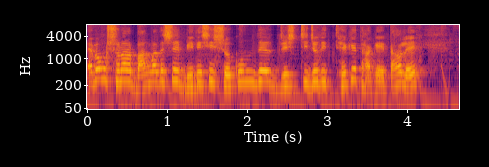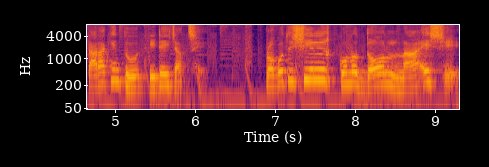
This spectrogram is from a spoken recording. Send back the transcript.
এবং সোনার বাংলাদেশে বিদেশি শকুনদের দৃষ্টি যদি থেকে থাকে, তাহলে তারা কিন্তু এটাই চাচ্ছে। প্রগতিশীল কোনো দল না এসে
